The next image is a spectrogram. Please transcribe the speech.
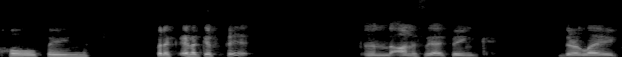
whole thing, but it, it like it fit. And honestly, I think they're like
